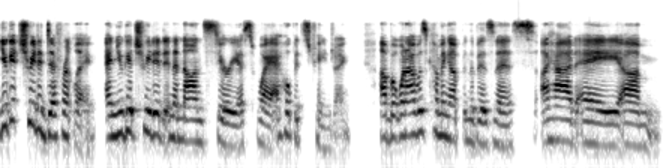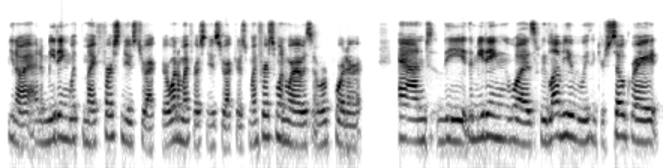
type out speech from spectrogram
You get treated differently and you get treated in a non serious way. I hope it's changing. Uh, but when I was coming up in the business, I had a, um, you know, I had a meeting with my first news director, one of my first news directors, my first one where I was a reporter. And the the meeting was, we love you, we think you're so great,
